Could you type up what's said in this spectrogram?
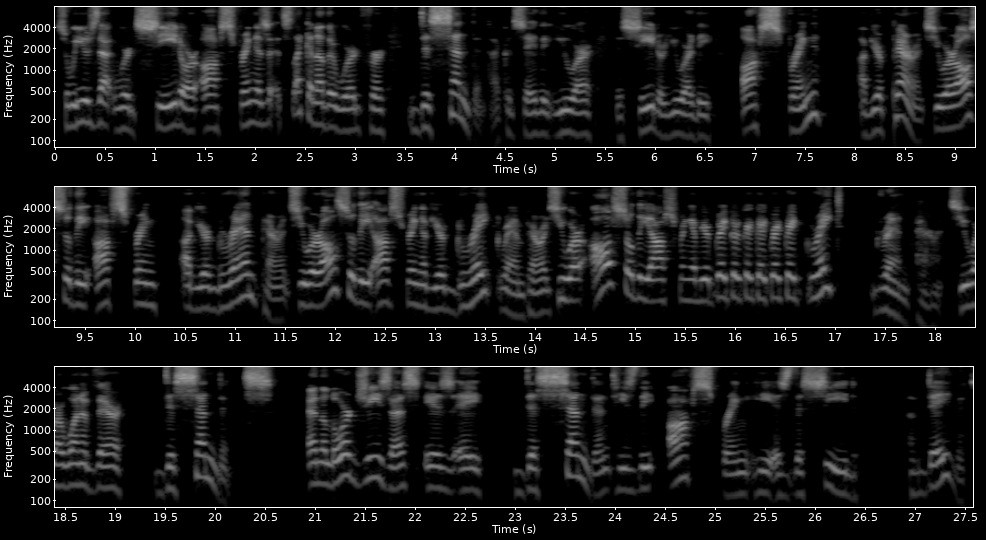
So we use that word seed or offspring as it's like another word for descendant. I could say that you are the seed or you are the offspring of your parents. You are also the offspring of your grandparents. You are also the offspring of your great grandparents. You are also the offspring of your great, great, great, great, great, great, great grandparents. You are one of their descendants. And the Lord Jesus is a descendant. He's the offspring. He is the seed of David.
